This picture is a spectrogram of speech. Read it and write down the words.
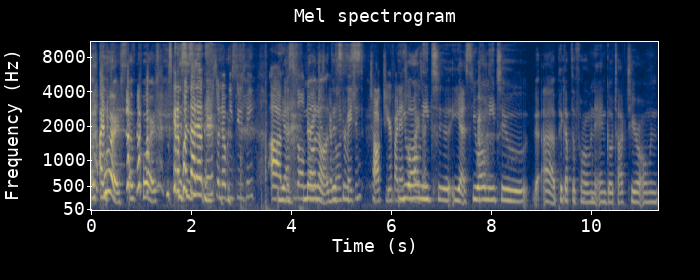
Of course, of course. I'm just gonna this put that out there so nobody sues me. Um, yeah. This is all very no, no. This information. Is, talk to your financial. You all advisor. need to yes, you all need to uh, pick up the phone and go talk to your own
